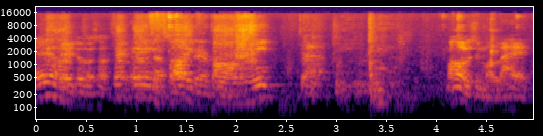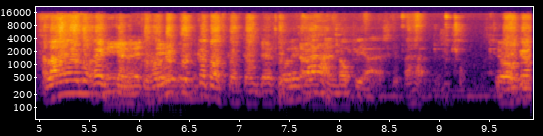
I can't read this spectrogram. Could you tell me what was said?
Ei tuota saa. Ei haittaa mitään. Mahdollisimman lähellä. Älä mun Niin, eteen, kun ettei. nyt kun katsot, että on tehty. Oli vähän nopea äsken, vähän. Joo, okei.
